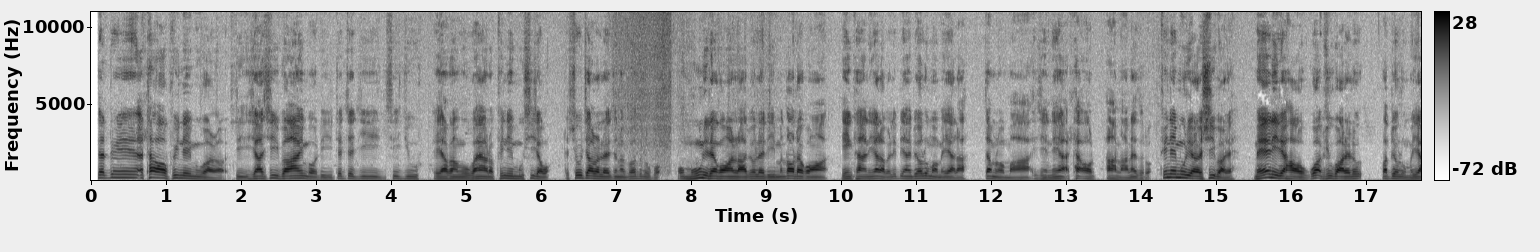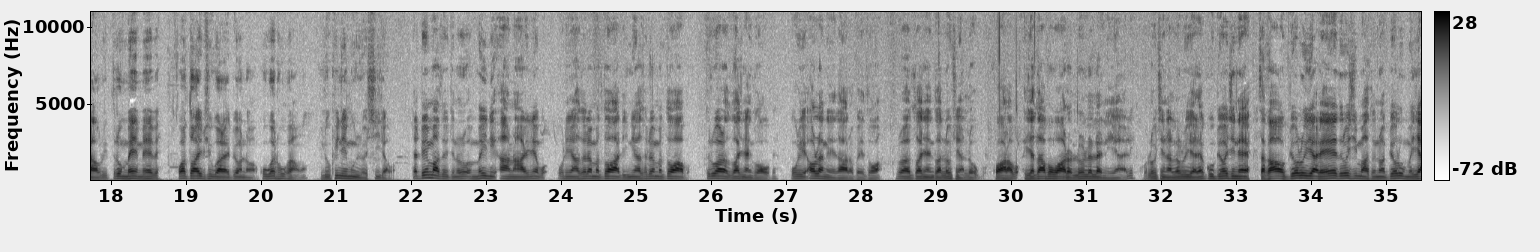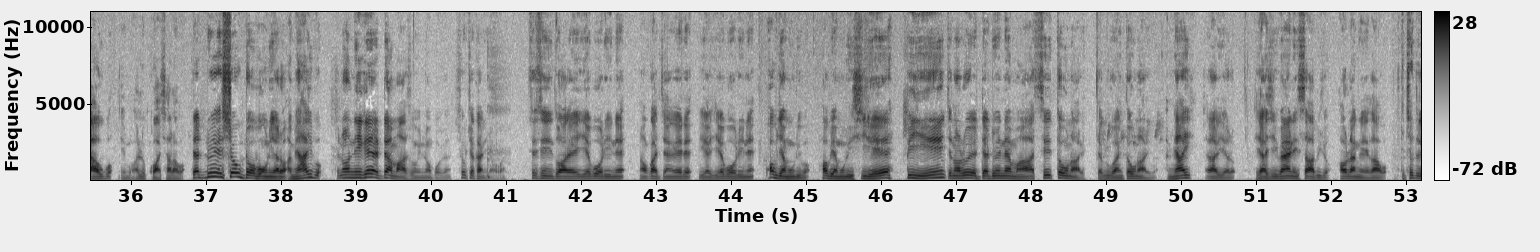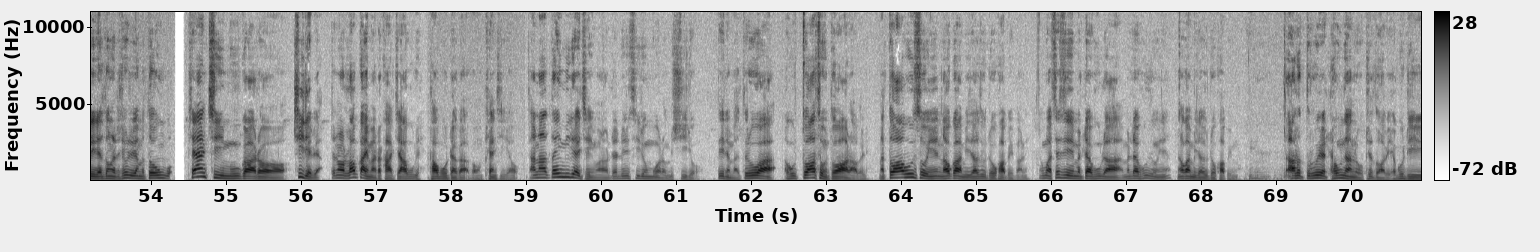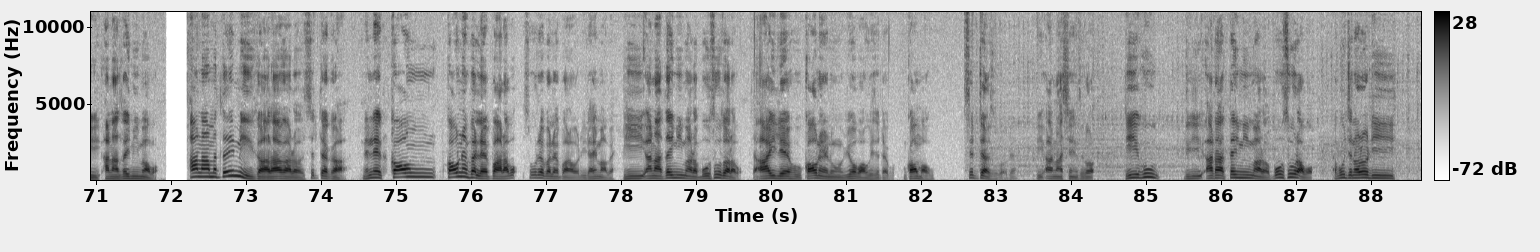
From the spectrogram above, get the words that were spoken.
တတွင်အထောက်ဖိနေမှုကတော့ဒီရာရှိပိုင်းပေါ့ဒီတက်ချက်ကြီးစီကျူအရာခံမှုပိုင်းကတော့ဖိနေမှုရှိတာပေါ့တချို့ကြောက်တော့လဲကျွန်တော်ပြောသလိုပေါ့ဟိုမူးနေတဲ့ကောင်ကလာပြောလဲဒီမတော့တဲ့ကောင်ကရင်ခံနေရတာပဲလေပြန်ပြောလို့မှမရတာတက်မလို့မှာအရင်တည်းကအထက်အောက်အာနာနဲ့ဆိုတော့ဖိနေမှုတွေကတော့ရှိပါတယ် မဲနေတဲ့ဟာကိုကိုကဖြူပါတယ်လို့သွားပြောလို့မရဘူးလေသူတို့မဲမဲပဲကိုကသွားဖြူပါတယ်ပြောတော့ကိုပဲထိုးခံပေါ့ဒီလိုဖိနေမှုတွေတော့ရှိတာပေါ့တတွင်းမှာဆိုကျွန်တော်တို့အမိတ်နေအာနာတွေနဲ့ပေါ့ဟိုနေရာဆိုလည်းမသွားဒီနေရာဆိုလည်းမသွားပေါ့သူတို့ကတော့သွားချင်သွားပေါ့ဗျဟိုတွေအောက်လက်ငယ်သားတော့ပဲသွားသူတို့ကသွားချင်သွားလှုပ်ချင်လှုပ်ပေါ့ကွာတာပေါ့အရသာဘဝတော့လွတ်လပ်လပ်နေရတယ်လေကိုလှုပ်ချင်တာလှုပ်လို့ရတယ်ကိုပြောချင်တဲ့စကားကိုပြောလို့ရတယ်သူတို့ရှိမှဆိုတော့ပြောလို့မရဘူးပေါ့ဒီပေါ့အဲ့လိုကွာချတာပေါ့တတွင်းရှုပ်တော်ပုံတွေကတော့အများကြီးပေါ့ကျွန်တော်နေခဲ့တဲ့တက်မှာဆိုရင်တော့ပေါ့ဗျရှုပ်ချက်ခတ်နေတာပါ စစ်စင်သွားတယ်ရဲဘော်တွေနဲ့နောက်ကကြံခဲ့တဲ့ဒီကရဲဘော်တွေနဲ့ဖောက်ပြန်မှုတွေပေါ့ဖောက်ပြန်မှုတွေရှိတယ်ပြီးရင်ကျွန်တော်တို့ရဲ့တက်တွင်းထဲမှာဆေးသုံးတာတွေဒလူပိုင်းသုံးတာတွေပေါ့အများကြီးအဲ့ဒါတွေကတော့အရာရှိပိုင်းကနေစပြီးတော့အောက်လက်ငယ်သားပေါ့တချို့တွေလည်းသုံးတယ်တချို့တွေလည်းမသုံးဘူးပေါ့ဖြန့်ချီမှုကတော့ရှိတယ်ဗျကျွန်တော်လောက်ကင်မှာတစ်ခါကြားဘူးတယ်ထောက်ဖို့တက်ကအကောင်ဖြန့်ချီတော့အာနာသိမ့်မိတဲ့အချိန်မှာတော့တက်တွင်းစီးတုံးမှုကတော့မရှိတော့ သိတယ်မလားသူတို့ကအခုသွားဆုံသွားရတာပဲလေမသွားဘူးဆိုရင်နောက်ကမိသားစုဒုက္ခပေးပါလေဥပမာစစ်စင်မတက်ဘူးလားမတက်ဘူးဆိုရင်နောက်ကမိသားစုဒုက္ခပေးမှာအဲ့တော့သူတို့ရဲ့ထုံးစံလိုဖြစ်သွားပြီအခုဒီအာနာသိမ့်မိမှာပေါ့အာနာမသိမ့်မီကာလကတော့စစ်တပ်ကနည်းနည်းကောင်းကောင်းတဲ့ဘက်လည်းပါတာပေါ့ဆိုးတဲ့ဘက်လည်းပါတာပေါ့ဒီတိုင်းမှာပဲဒီအာနာသိမ့်မိမှာတော့ပိုဆိုးသွားတာပေါ့တအားကြီးလဲဟိုကောင်းတယ်လို့မပြောပါဘူးစစ်တပ်ကမကောင်းပါဘူးစစ်တပ်ဆိုတော့ဗျာဒီအာနာရှင်ဆိုတော့ဒီအခုဒီအာနာသိမ့်မိမှာတော့ပိုဆိုးတာပေါ့အခုကျွန်တော်တို့ဒီ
